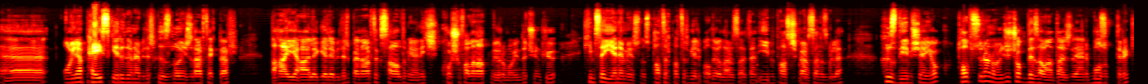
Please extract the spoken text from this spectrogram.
Ee, oyuna pace geri dönebilir. Hızlı oyuncular tekrar daha iyi hale gelebilir. Ben artık saldım yani hiç koşu falan atmıyorum oyunda. Çünkü kimseyi yenemiyorsunuz. Patır patır gelip alıyorlar zaten. İyi bir pas çıkarsanız bile. Hız diye bir şey yok. Top süren oyuncu çok dezavantajlı yani bozuk direkt.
